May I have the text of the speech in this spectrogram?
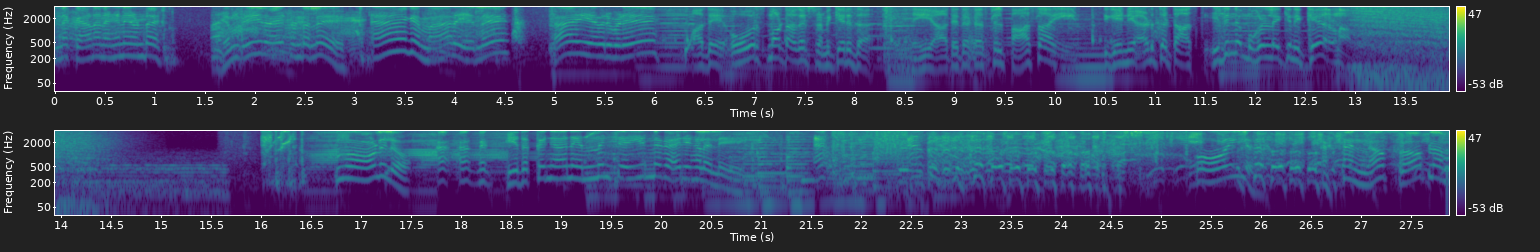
എന്നെ കാണാൻ എങ്ങനെയുണ്ട്? ഗംഭീരായിട്ടുണ്ടല്ലേ? ആകെ മാറിയല്ലേ? ഹായ് എവരിവിടെ അതെ ഓവർ സ്മാർട്ട് ആകാൻ ശ്രമിക്കരുത്. നീ ആദ്യത്തെ ടെസ്റ്റിൽ പാസ്സായി. ഇനി അടുത്ത ടാസ്ക് ഇതിന്റെ മുകളിലേക്ക് നീ കേറണം. മോളിലോ? ഇതൊക്കെ ഞാൻ എന്നും ചെയ്യുന്ന കാര്യങ്ങളല്ലേ? ഓയിലോ നോ പ്രോബ്ലം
